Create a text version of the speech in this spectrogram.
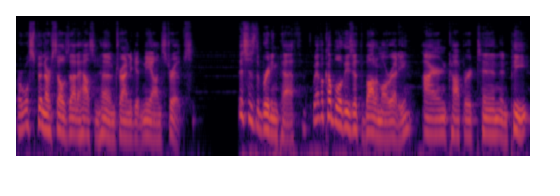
or we'll spin ourselves out of house and home trying to get neon strips. This is the breeding path. We have a couple of these at the bottom already. Iron, copper, tin, and peat.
